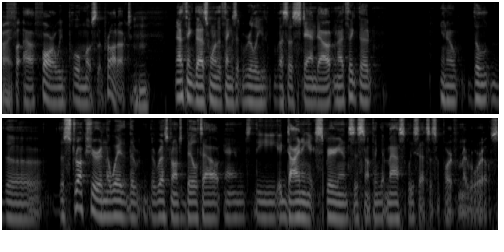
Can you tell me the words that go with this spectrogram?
right. f- uh, far we pull most of the product. Mm-hmm. And I think that's one of the things that really lets us stand out. And I think that, you know, the the the structure and the way that the, the restaurant's built out and the dining experience is something that massively sets us apart from everywhere else.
